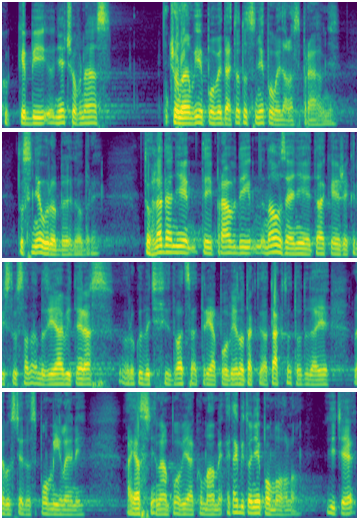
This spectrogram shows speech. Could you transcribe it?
Ako keby niečo v nás, čo nám vie povedať, toto si nepovedal správne. To si neurobili dobre. To hľadanie tej pravdy naozaj nie je také, že Kristus sa nám zjaví teraz v roku 2023 a povie, no tak teda takto to teda je, lebo ste dosť pomílení. A jasne nám povie, ako máme. Aj tak by to nepomohlo. Vidíte,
